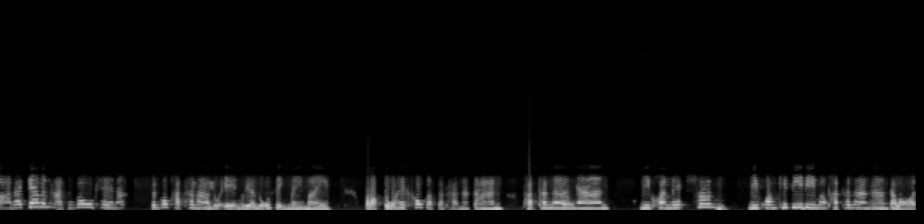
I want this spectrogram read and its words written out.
ลาได้แก้ปัญหาฉันก็โอเคนะ ฉันก็พัฒนาอือฮึตัวเองเรียนรู้สิ่งใหม่ ๆ ปรับตัวให้เข้ากับสถานการณ์ พัฒนาครับงาน มีคอนเน c ชันมีความคิดดีๆมาพัฒนางานตลอด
